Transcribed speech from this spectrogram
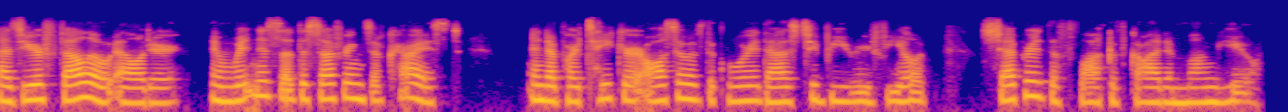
as your fellow elder and witness of the sufferings of Christ, and a partaker also of the glory that is to be revealed, shepherd the flock of God among you,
